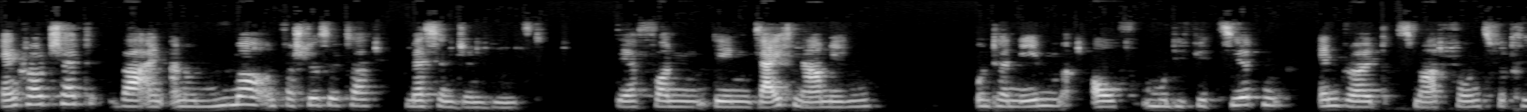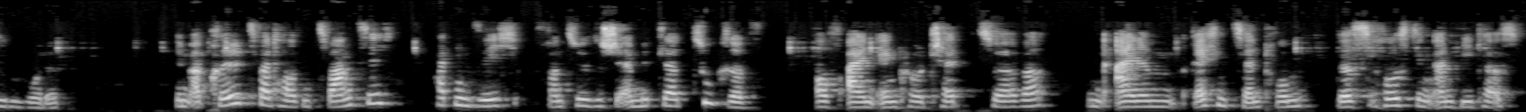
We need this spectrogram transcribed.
EncroChat war ein anonymer und verschlüsselter Messaging-Dienst, der von den gleichnamigen Unternehmen auf modifizierten Android-Smartphones vertrieben wurde. Im April 2020 hatten sich französische Ermittler Zugriff auf einen EncroChat-Server in einem Rechenzentrum des Hosting-Anbieters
